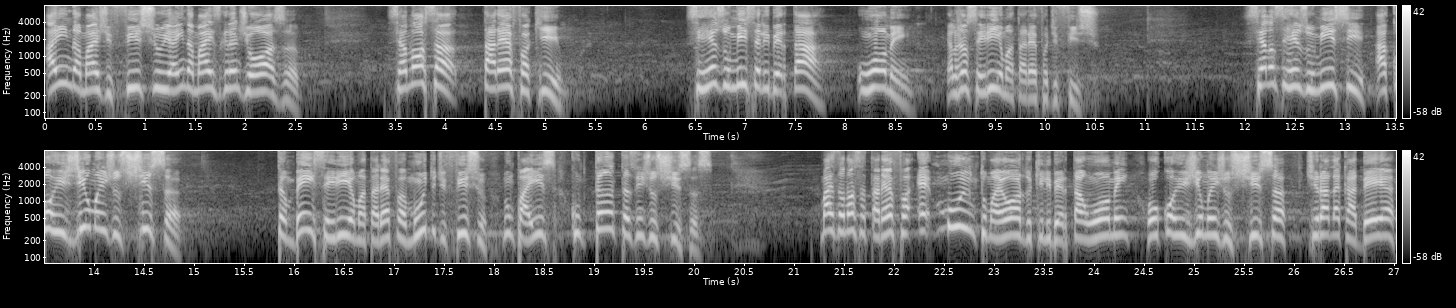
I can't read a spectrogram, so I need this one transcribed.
ainda mais difícil e ainda mais grandiosa. Se a nossa tarefa aqui se resumisse a libertar um homem, ela já seria uma tarefa difícil. Se ela se resumisse a corrigir uma injustiça, também seria uma tarefa muito difícil num país com tantas injustiças. Mas a nossa tarefa é muito maior do que libertar um homem ou corrigir uma injustiça, tirar da cadeia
